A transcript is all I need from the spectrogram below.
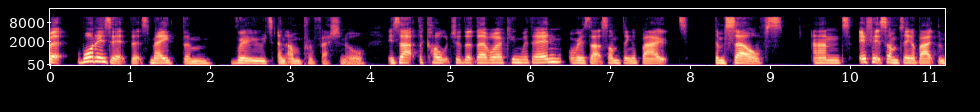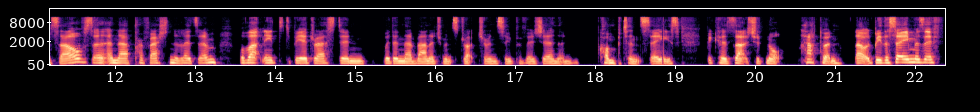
But what is it that's made them rude and unprofessional? Is that the culture that they're working within, or is that something about themselves? And if it's something about themselves and, and their professionalism, well, that needs to be addressed in within their management structure and supervision and competencies, because that should not happen. That would be the same as if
